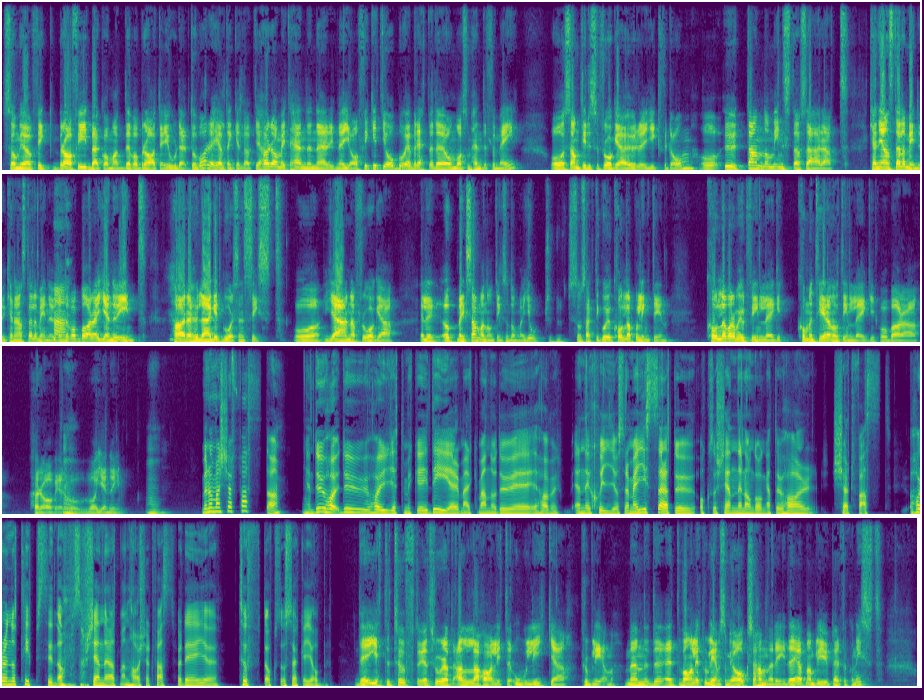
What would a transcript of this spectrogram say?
som jag fick bra feedback om att det var bra att jag gjorde. Då var det helt enkelt att jag hörde av mig till henne när, när jag fick ett jobb och jag berättade om vad som hände för mig. Och samtidigt så frågade jag hur det gick för dem och utan de minsta så här att kan ni anställa mig nu? Kan ni anställa mig nu? Ja. Utan det var bara genuint höra hur läget går sen sist och gärna fråga eller uppmärksamma någonting som de har gjort. Som sagt, det går ju att kolla på LinkedIn. Kolla vad de har gjort för inlägg, kommentera något inlägg och bara höra av er mm. och vara genuin. Mm. Men om man kör fast då? Du har, du har ju jättemycket idéer märker man och du är, har energi och sådär. Men jag gissar att du också känner någon gång att du har kört fast. Har du något tips till de som känner att man har kört fast? För det är ju tufft också att söka jobb. Det är jättetufft och jag tror att alla har lite olika problem. Men ett vanligt problem som jag också hamnade i det är att man blir perfektionist.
